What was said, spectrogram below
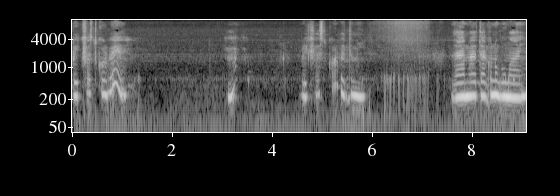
ব্রেকফাস্ট করবে হুম ব্রেকফাস্ট করবে তুমি? জায়ান ভাই তো এখনও ঘুমায়।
